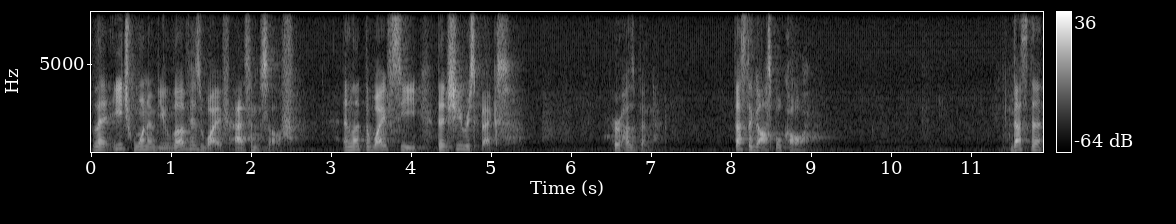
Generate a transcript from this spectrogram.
let each one of you love his wife as himself, and let the wife see that she respects her husband. That's the gospel call. That's the,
